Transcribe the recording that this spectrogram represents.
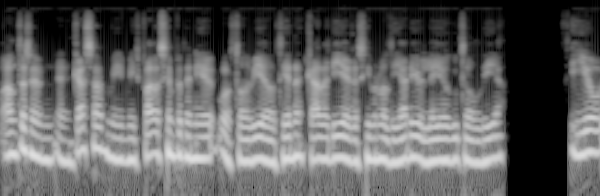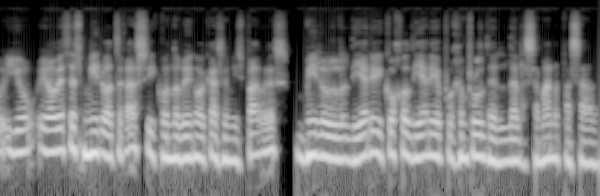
Antes en, en casa, mi, mis padres siempre tenían, o todavía lo tienen, cada día reciben el diario y leo todo el día. Y yo, yo, yo, a veces miro atrás y cuando vengo a casa de mis padres, miro el diario y cojo el diario, por ejemplo, de, la semana pasada.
